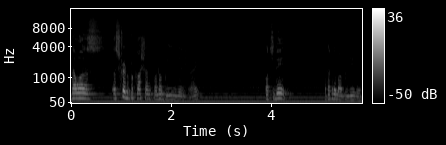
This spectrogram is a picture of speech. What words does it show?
there was a straight repercussion for not believing, right? But today, we're talking about believing.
